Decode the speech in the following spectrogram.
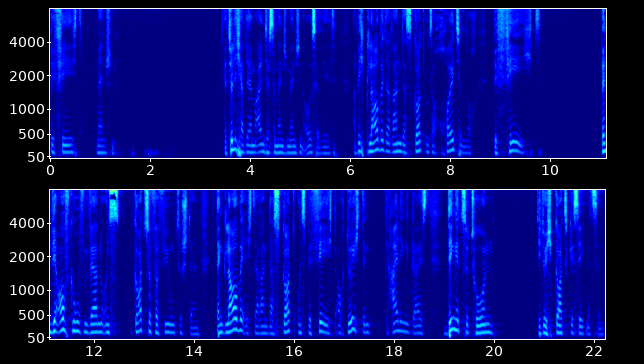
befähigt Menschen. Natürlich hat er im Alten Testament Menschen auserwählt. Aber ich glaube daran, dass Gott uns auch heute noch befähigt, wenn wir aufgerufen werden, uns Gott zur Verfügung zu stellen, dann glaube ich daran, dass Gott uns befähigt, auch durch den Heiligen Geist Dinge zu tun, die durch Gott gesegnet sind.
